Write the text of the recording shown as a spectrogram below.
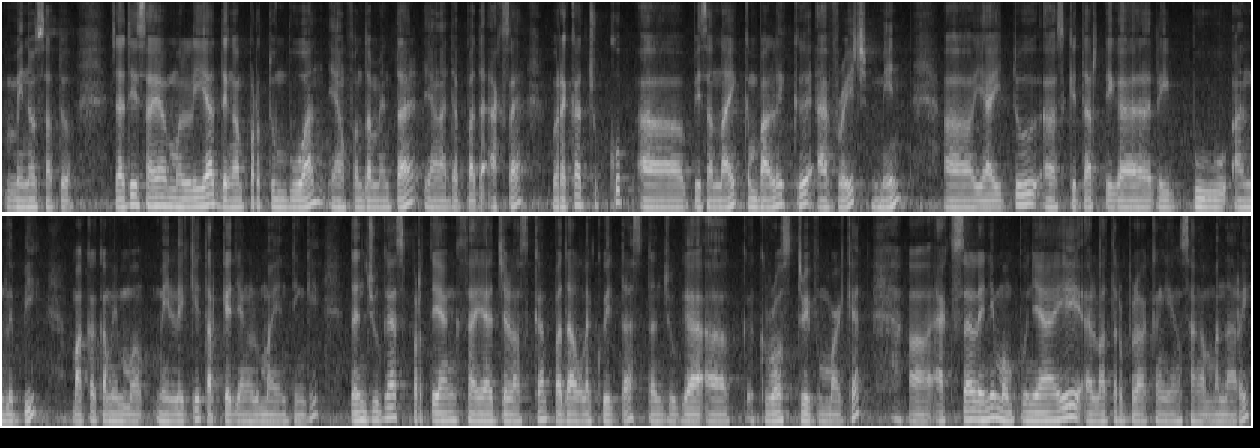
minus 1 jadi saya melihat dengan pertumbuhan yang fundamental yang ada pada Excel mereka cukup uh, bisa naik kembali ke average mean uh, yaitu uh, sekitar 3000-an lebih. Maka kami memiliki target yang lumayan tinggi. Dan juga seperti yang saya jelaskan pada likuiditas dan juga uh, growth driven market uh, Excel ini mempunyai uh, latar belakang yang sangat menarik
